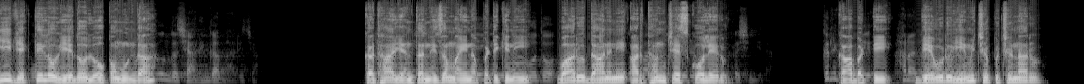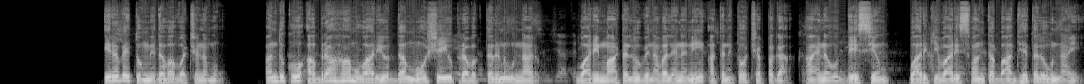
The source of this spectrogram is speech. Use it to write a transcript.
ఈ వ్యక్తిలో ఏదో లోపం ఉందా? కథ ఎంత నిజం అయినప్పటికీ వారు దానిని అర్థం చేసుకోలేరు. కాబట్టి దేవుడు ఏమి చెప్పుచున్నారు? ఇరవై తొమ్మిదవ వచనము. అందుకు అబ్రాహాము వారి యొద్ద మోషేయు ప్రవక్తలను ఉన్నారు. వారి మాటలు వినవలెనని అతనితో చెప్పగా ఆయన ఉద్దేశ్యం వారికి వారి స్వంత బాధ్యతలు ఉన్నాయి.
